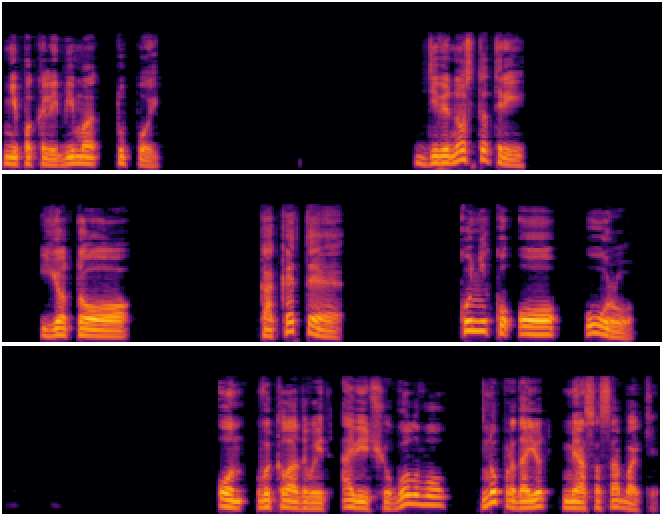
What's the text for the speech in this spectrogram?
непоколебимо тупой. 93. Йото какете кунику о уру. Он выкладывает овечью голову, но продает мясо собаки.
